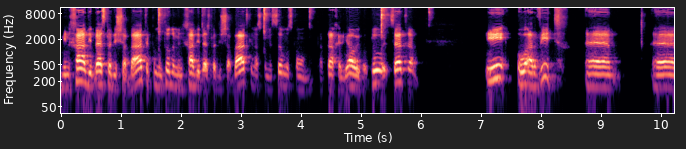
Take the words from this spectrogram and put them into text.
Minchá de véspera de Shabbat, é como todo Minchá de véspera de Shabbat, que nós começamos com Tatach Elial e Rodu, etc. E o Arvit, é, é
